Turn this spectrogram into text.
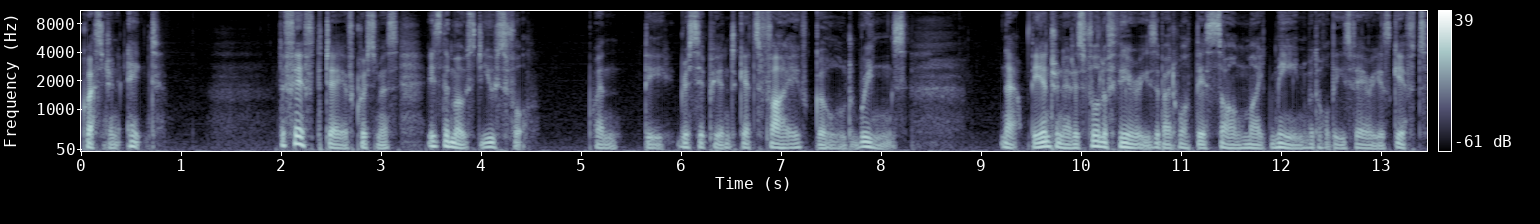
Question 8. The fifth day of Christmas is the most useful, when the recipient gets five gold rings. Now, the internet is full of theories about what this song might mean with all these various gifts,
